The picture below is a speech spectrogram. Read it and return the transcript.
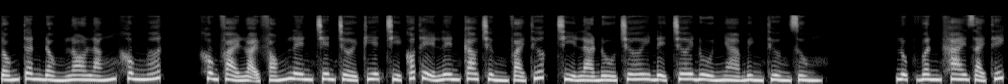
Tống Tân Đồng lo lắng không ngớt. Không phải loại phóng lên trên trời kia chỉ có thể lên cao chừng vài thước chỉ là đồ chơi để chơi đùa nhà bình thường dùng. Lục Vân Khai giải thích,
